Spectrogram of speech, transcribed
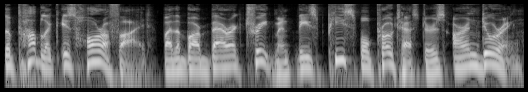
the public is horrified by the barbaric treatment these peaceful protesters are enduring.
